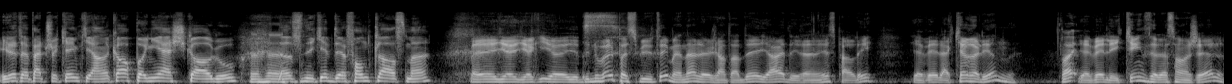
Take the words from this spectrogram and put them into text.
Et là, t'as Patrick Kane qui est encore pogné à Chicago Uh-huh. dans une équipe de fond de classement. Il y, a- il y a- il y a- il y a des nouvelles possibilités maintenant. là. J'entendais hier des analystes parler. Il y avait la Caroline, Ouais. il y avait les Kings de Los Angeles,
